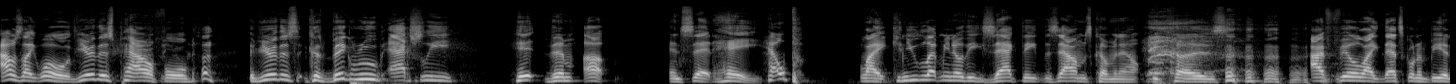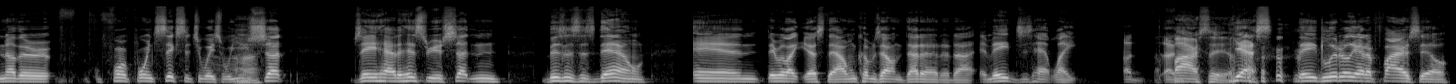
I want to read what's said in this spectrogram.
I was like, whoa, if you're this powerful, if you're this, because Big Rube actually hit them up and said, hey, Help. like, can you let me know the exact date this album's coming out? Because I feel like that's going to be another 4.6 situation where you uh-huh. shut, Jay had a history of shutting businesses down. And they were like, yes, the album comes out and da da da da. And they just had like a, a Fire sale. Yes, they literally had a fire sale,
